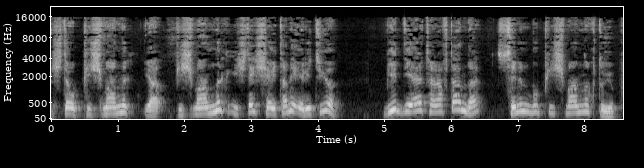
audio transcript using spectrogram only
işte o pişmanlık ya pişmanlık işte şeytanı eritiyor. Bir diğer taraftan da senin bu pişmanlık duyup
